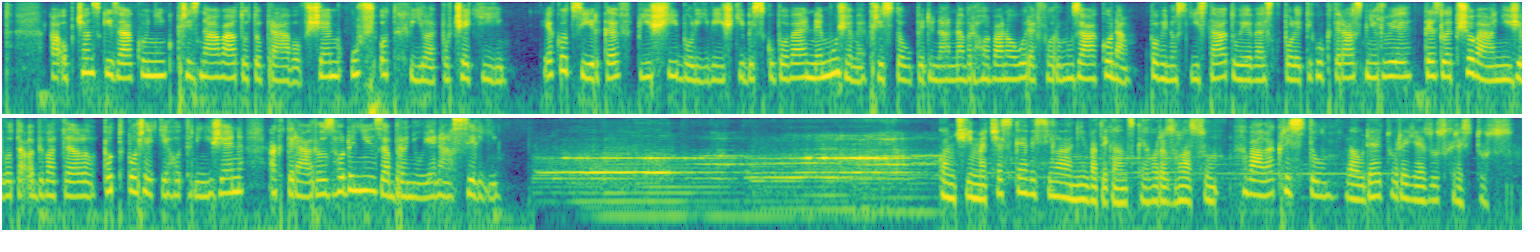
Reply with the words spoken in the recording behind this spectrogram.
a občanský zákonník přiznává toto právo všem už od chvíle početí. Jako církev, píší bolívijští biskupové, nemůžeme přistoupit na navrhovanou reformu zákona. Povinností státu je vést politiku, která směřuje ke zlepšování života obyvatel, podpoře těhotných žen a která rozhodně zabraňuje násilí. Končíme české vysílání vatikánského rozhlasu. Chvála Kristu. Laudetur Jezus Christus.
